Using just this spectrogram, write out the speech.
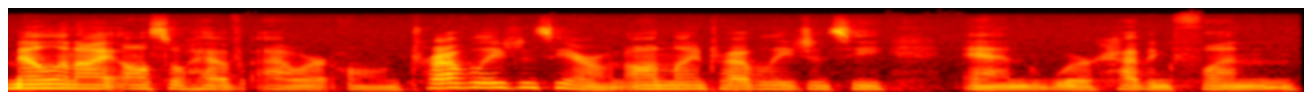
Mel and I also have our own travel agency, our own online travel agency, and we're having fun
